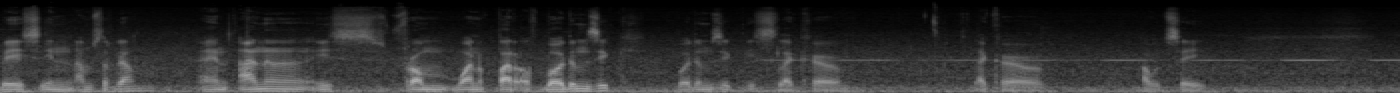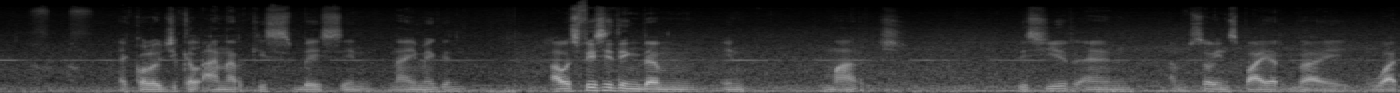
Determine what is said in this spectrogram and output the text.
based in amsterdam. And anne is from one part of Bodemzicht Bodemzicht is like a like a i would say ecological anarchist based in nijmegen. I was visiting them in March this year, and I'm so inspired by what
